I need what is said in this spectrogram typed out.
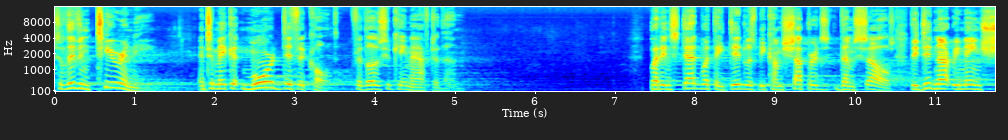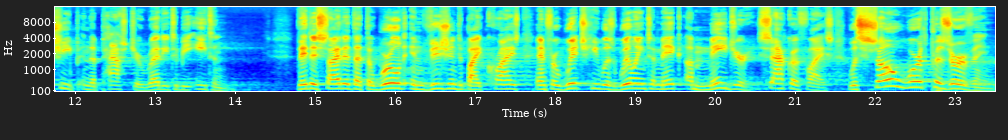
to live in tyranny, and to make it more difficult for those who came after them. But instead, what they did was become shepherds themselves. They did not remain sheep in the pasture ready to be eaten. They decided that the world envisioned by Christ and for which he was willing to make a major sacrifice was so worth preserving,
